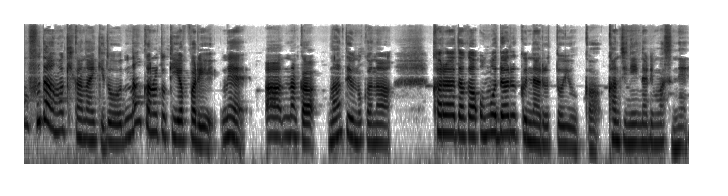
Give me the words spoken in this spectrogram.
も普段は聞かないけど、なんかの時やっぱりね、あ、なんか、なんていうのかな。体が重だるくなるというか、感じになりますね。ね、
